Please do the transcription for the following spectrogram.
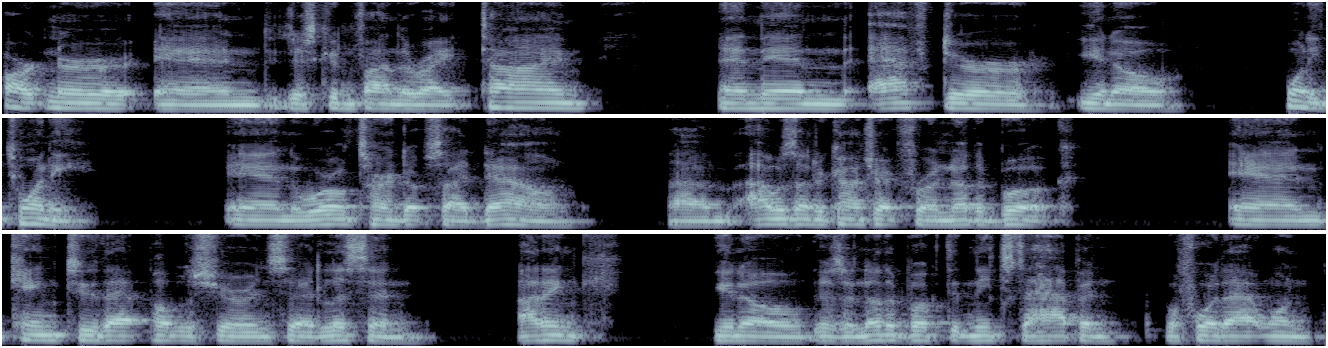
partner and just couldn't find the right time. And then after, you know, 2020 and the world turned upside down, um, I was under contract for another book and came to that publisher and said, listen, I think, you know, there's another book that needs to happen before that one.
